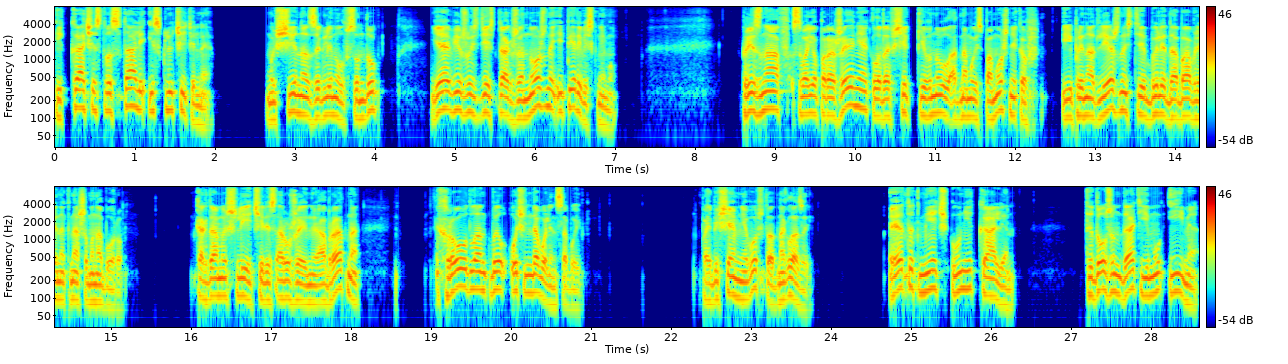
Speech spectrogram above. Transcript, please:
и качество стали исключительное». Мужчина заглянул в сундук. «Я вижу здесь также ножны и перевязь к нему». Признав свое поражение, кладовщик кивнул одному из помощников, и принадлежности были добавлены к нашему набору. Когда мы шли через оружейную обратно, Хроудланд был очень доволен собой. Пообещай мне вот что, Одноглазый. Этот меч уникален. Ты должен дать ему имя.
